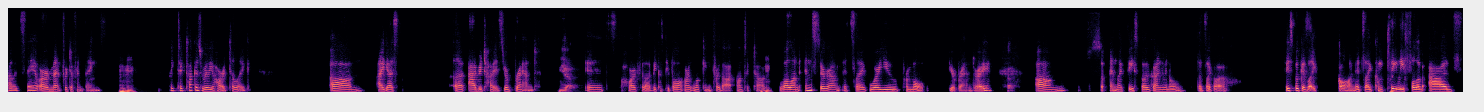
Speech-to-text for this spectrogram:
I would say, are meant for different things Mhm. like TikTok is really hard to like um I guess uh, advertise your brand. Yeah. It's hard for that because people aren't looking for that on TikTok. Mhm. While on Instagram, it's like where you promote your brand, right? Um so and like Facebook, I don't even know, that's like a Facebook is like gone. It's like completely full of ads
